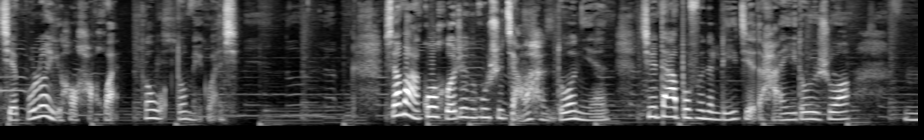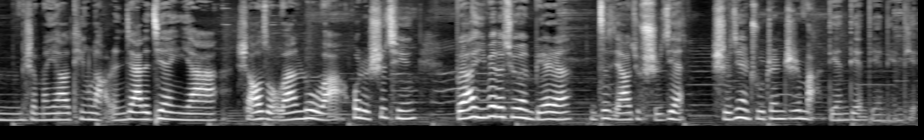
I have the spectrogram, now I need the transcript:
且不论以后好坏，跟我都没关系。小马过河这个故事讲了很多年，其实大部分的理解的含义都是说。嗯，什么要听老人家的建议啊，少走弯路啊，或者事情不要一味的去问别人，你自己要去实践，实践出真知嘛，点点点点点。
